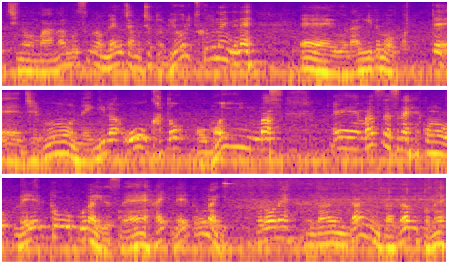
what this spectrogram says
うちのマナ娘のめぐちゃんもちょっと料理作れないんでね、え、うなぎでも食って、え自分をねぎらおうかと思います。えー、まずですね、この冷凍うなぎですね。はい、冷凍うなぎ。これをね、ガンガンガガンとね、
